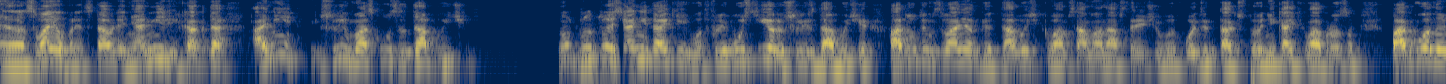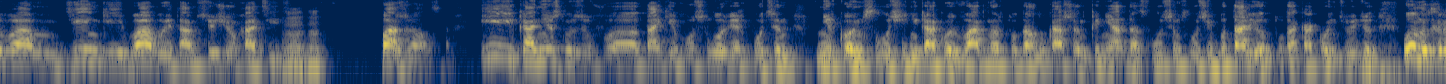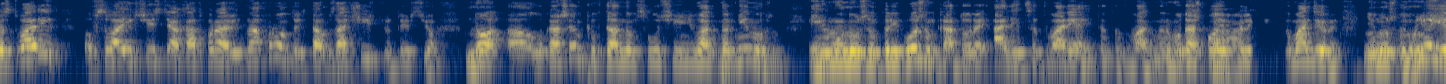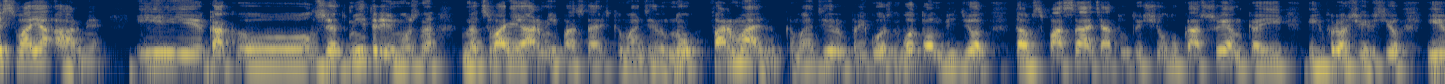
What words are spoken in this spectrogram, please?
э, свое представление о мире, когда они шли в Москву за добычей. Ну, ну, то есть они такие вот флебустьеры шли с добычей, а тут им звонят, говорят, добыча к вам сама навстречу выходит, так что никаких вопросов. Погоны вам, деньги, бабы, там все, что хотите. Угу. Пожалуйста. И, конечно же, в э, таких условиях Путин ни в коем случае никакой Вагнер туда Лукашенко не отдаст. В лучшем случае батальон туда какой-нибудь уйдет. Он их растворит, в своих частях отправит на фронт, их там зачистят и все. Но э, Лукашенко в данном случае Вагнер не нужен. И ему нужен Пригожин, который олицетворяет этот Вагнер. Ему даже командиры не нужны. У него есть своя армия. И как лже Дмитрия можно над своей армией поставить командиром, ну, формальным командиром Пригожина. Вот он ведет там спасать, а тут еще Лукашенко и, и прочее, все, и, и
